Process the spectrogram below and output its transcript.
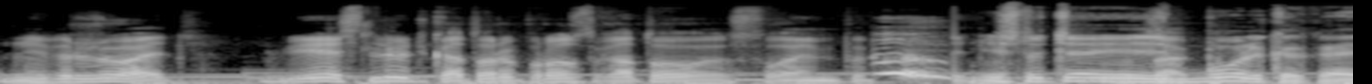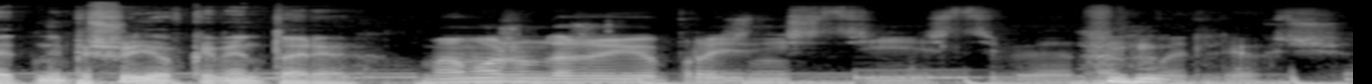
Не переживайте. Есть люди, которые просто готовы с вами попи***ть. если у тебя Вот есть так. боль какая-то, напиши ее в комментариях. Мы можем даже ее произнести, если тебе так будет легче.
